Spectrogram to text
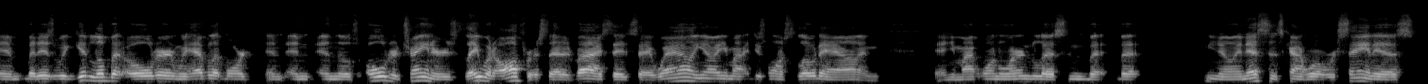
and but as we get a little bit older and we have a little more and and and those older trainers they would offer us that advice they'd say well you know you might just want to slow down and and you might want to learn to listen but but you know in essence kind of what we're saying is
